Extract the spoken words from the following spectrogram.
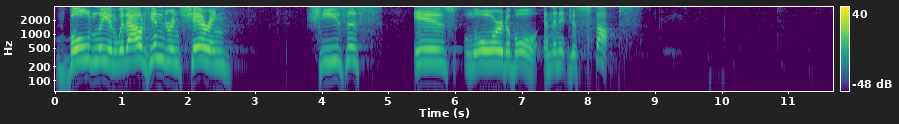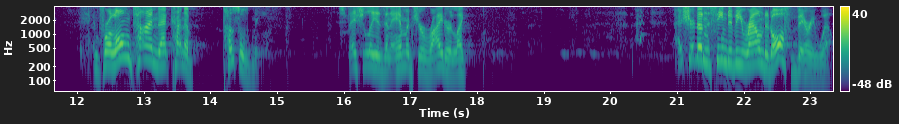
boldly and without hindrance sharing Jesus is Lord of all. And then it just stops. And for a long time, that kind of puzzled me, especially as an amateur writer like that sure doesn't seem to be rounded off very well.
